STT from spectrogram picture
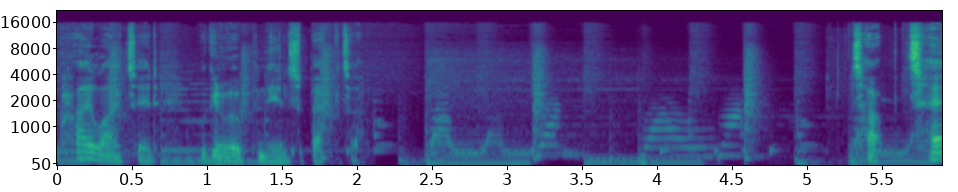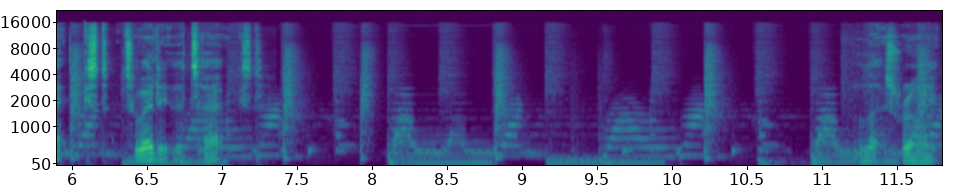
highlighted we're going to open the inspector. Tap text to edit the text. Let's write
